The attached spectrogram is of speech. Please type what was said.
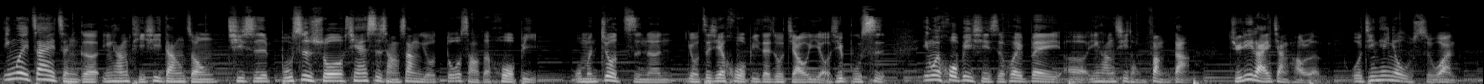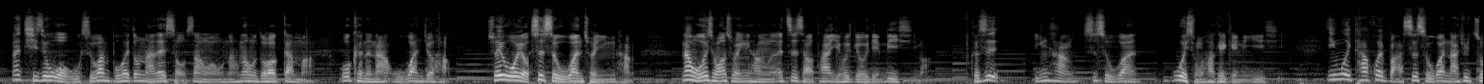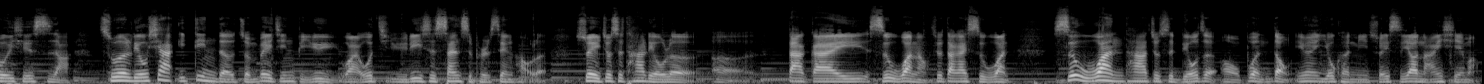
因为在整个银行体系当中，其实不是说现在市场上有多少的货币，我们就只能有这些货币在做交易哦。其实不是，因为货币其实会被呃银行系统放大。举例来讲好了，我今天有五十万，那其实我五十万不会都拿在手上哦，我拿那么多要干嘛？我可能拿五万就好，所以我有四十五万存银行。那我为什么要存银行呢？至少它也会给我一点利息嘛。可是银行四十五万，为什么它可以给你利息？因为他会把四十五万拿去做一些事啊，除了留下一定的准备金比率以外，我举例是三十 percent 好了，所以就是他留了呃大概十五万了，就大概十五万，十五万他就是留着哦，不能动，因为有可能你随时要拿一些嘛。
